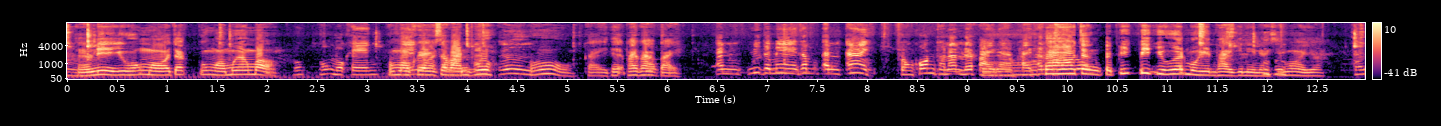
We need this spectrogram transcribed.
มแล้วนี่อยู่ห้องหมอจักห้องหมอเมืองบ่ห้องห้องหมอแขงห้องหมอแขวงสวรรค์ผู้เออ โอ้ไก่แท้ไผพาไปอันมีแต่แม่กับอันอ้ายสองคนเท่านั้นได้ไปนะใครท่านพอเฮาจังไปปิกปิกอยู่เฮือนบ่เห็นไผกินนี่นะสิม้อยอยู่ท่าน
